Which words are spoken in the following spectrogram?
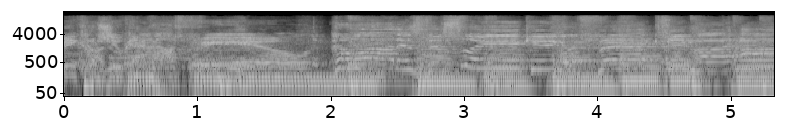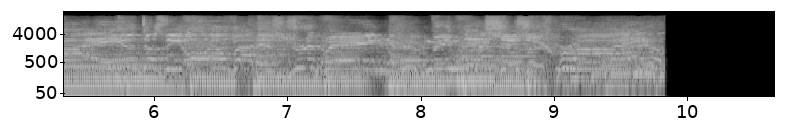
because you cannot feel.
